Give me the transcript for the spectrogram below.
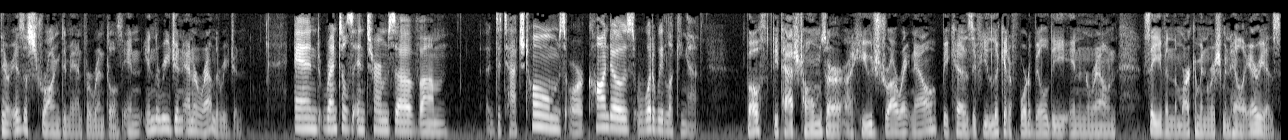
there is a strong demand for rentals in in the region and around the region. And rentals in terms of um, detached homes or condos. What are we looking at? Both detached homes are a huge draw right now because if you look at affordability in and around, say, even the Markham and Richmond Hill areas,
